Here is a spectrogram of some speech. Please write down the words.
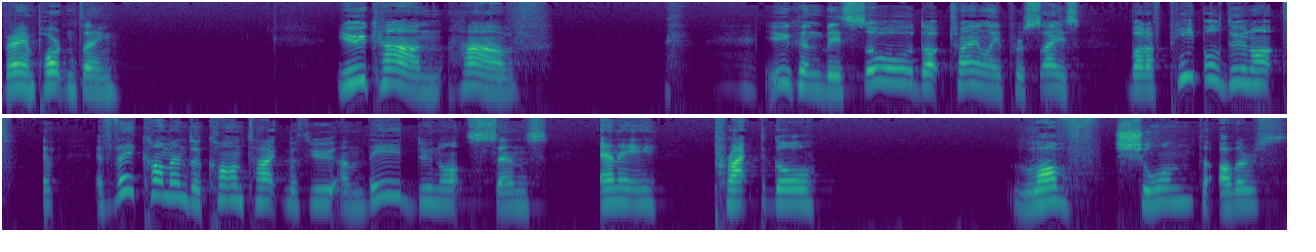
Very important thing. You can have, you can be so doctrinally precise, but if people do not, if, if they come into contact with you and they do not sense any practical love shown to others,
